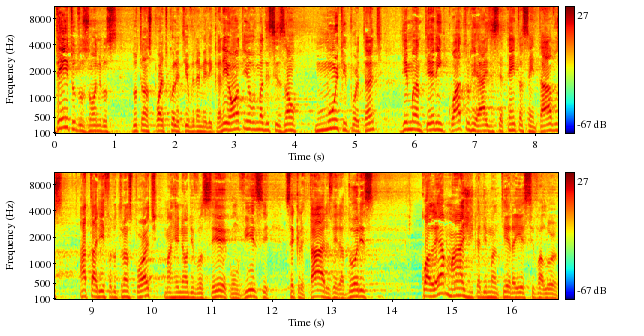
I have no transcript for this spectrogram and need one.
dentro dos ônibus do transporte coletivo da Americana. E ontem houve uma decisão muito importante de manter em setenta centavos a tarifa do transporte. Uma reunião de você com vice, secretários, vereadores qual é a mágica de manter aí esse valor?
